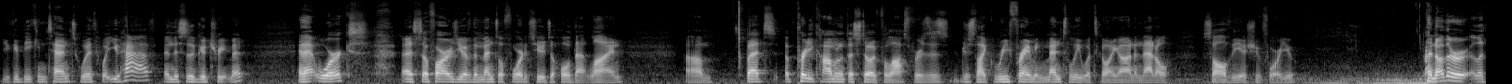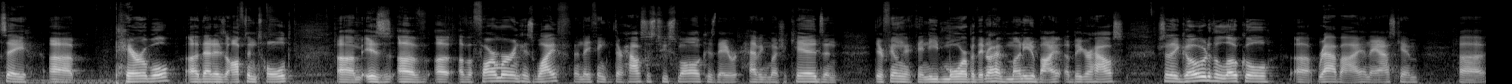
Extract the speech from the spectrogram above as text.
you could be content with what you have, and this is a good treatment, and that works as so far as you have the mental fortitude to hold that line. Um, but that's pretty common with the Stoic philosophers is just like reframing mentally what's going on, and that'll solve the issue for you. Another, let's say, uh, parable uh, that is often told um, is of, uh, of a farmer and his wife, and they think their house is too small because they're having a bunch of kids and they're feeling like they need more, but they don't have money to buy a bigger house. So they go to the local uh, rabbi and they ask him, uh,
